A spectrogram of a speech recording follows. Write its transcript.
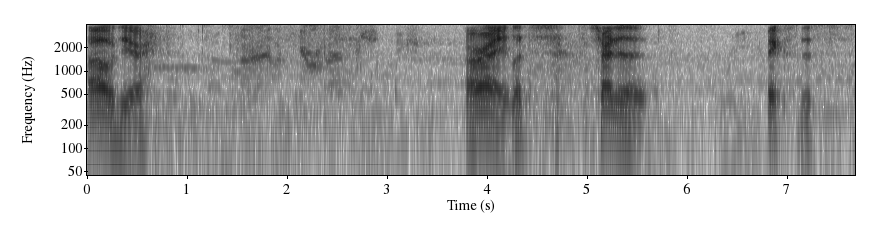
Oh dear. Alright, let's let's try to fix this.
